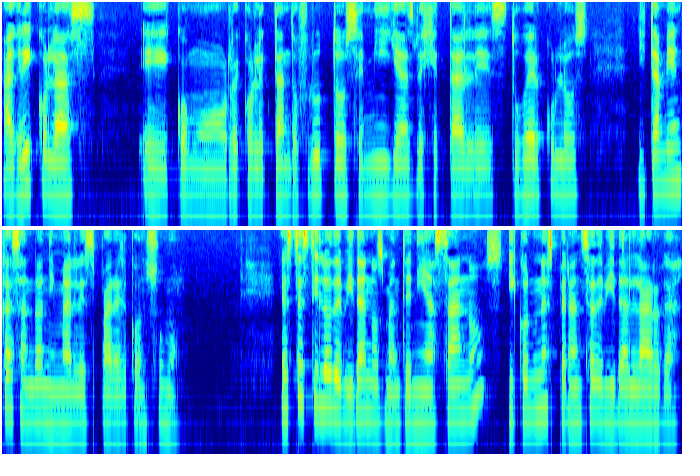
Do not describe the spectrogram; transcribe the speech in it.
agrícolas, eh, como recolectando frutos, semillas, vegetales, tubérculos y también cazando animales para el consumo. Este estilo de vida nos mantenía sanos y con una esperanza de vida larga.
